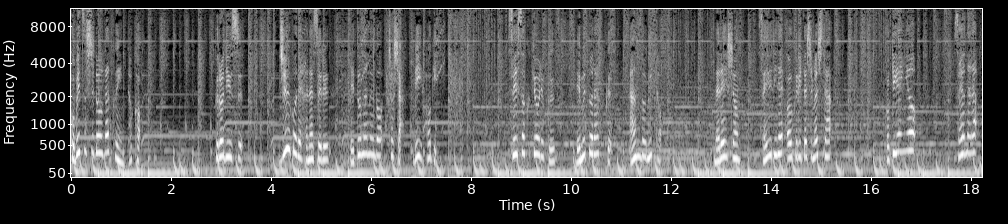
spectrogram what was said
個別指導学院トコプロデュース15で話せるベトナム語著者リー・ホギ。制作協力レムトラックニト。ナレーションさゆりでお送りいたしました。ごきげんよう。さよなら。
